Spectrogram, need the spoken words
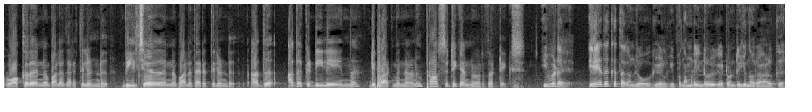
വാക്കർ തന്നെ പലതരത്തിലുണ്ട്. വീൽ ചെയർ തന്നെ പലതരത്തിലുണ്ട്. അത് അതൊക്കെ ഡീൽ ചെയ്യുന്ന ഡിപ്പാർട്ട്മെന്റാണ് പ്രോസ്റ്ററ്റിക് ആൻഡ് ഓർത്തോട്ടിക്സ് ഇവിടെ ഏതൊക്കെ തരം രോഗികൾക്ക് ഇപ്പോൾ നമ്മുടെ ഇന്റർവ്യൂ കേട്ടുകൊണ്ടിരിക്കുന്ന ഒരാൾക്ക്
